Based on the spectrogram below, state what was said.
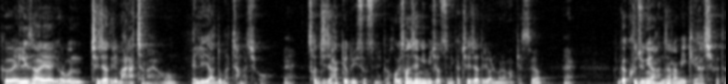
그 엘리사의 여러분 제자들이 많았잖아요. 엘리야도 마찬가지고 예, 선지자 학교도 있었으니까 거기 선생님이셨으니까 제자들이 얼마나 많겠어요. 예. 그러니까 그 중에 한 사람이 게하시거든.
